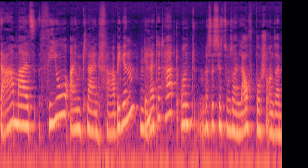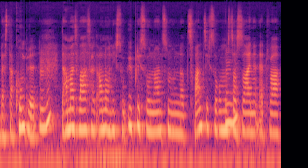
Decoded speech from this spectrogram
damals Theo, einen kleinen Farbigen, gerettet hat. Und das ist jetzt so sein Laufbursche und sein bester Kumpel. Damals war es halt auch noch nicht so üblich, so 1920, so rum muss das sein in etwa.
